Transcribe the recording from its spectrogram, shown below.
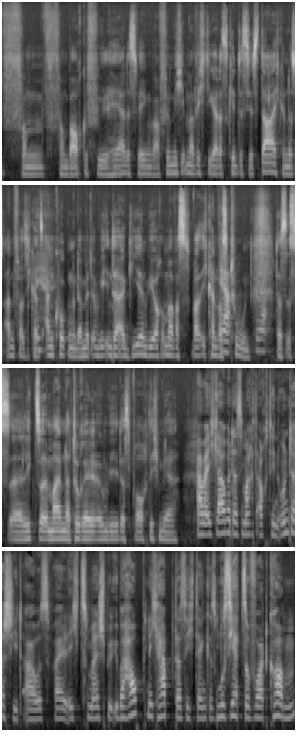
vom, vom Bauchgefühl her. Deswegen war für mich immer wichtiger, das Kind ist jetzt da, ich kann das anfassen, ich kann es angucken und damit irgendwie interagieren, wie auch immer, was, was ich kann was ja. tun. Ja. Das ist, äh, liegt so in meinem Naturell irgendwie, das brauchte ich mehr. Aber ich glaube, das macht auch den Unterschied aus, weil ich zum Beispiel überhaupt nicht habe, dass ich denke, es muss jetzt sofort kommen,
